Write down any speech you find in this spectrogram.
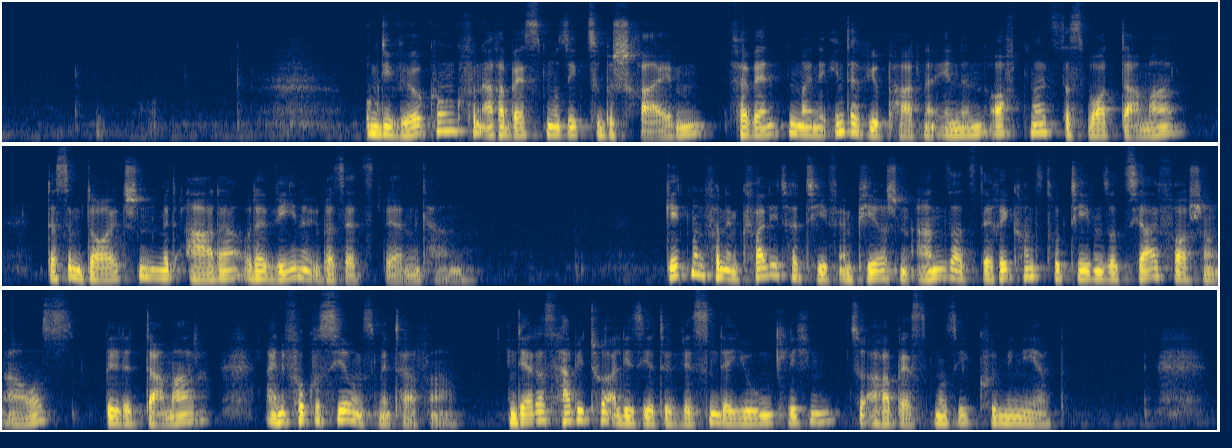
Um die Wirkung von Arabeskmusik zu beschreiben, verwenden meine InterviewpartnerInnen oftmals das Wort Damar, das im Deutschen mit Ader oder Vene übersetzt werden kann. Geht man von dem qualitativ-empirischen Ansatz der rekonstruktiven Sozialforschung aus, bildet Damar eine Fokussierungsmetapher, in der das habitualisierte Wissen der Jugendlichen zur Arabeskmusik kulminiert.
